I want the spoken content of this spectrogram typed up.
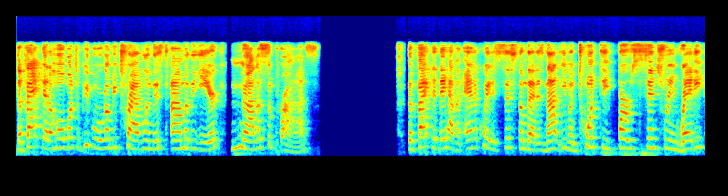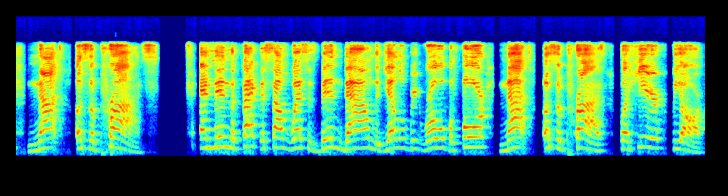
The fact that a whole bunch of people were gonna be traveling this time of the year, not a surprise. The fact that they have an antiquated system that is not even 21st century ready, not a surprise. And then the fact that Southwest has been down the yellow brick road before, not a surprise. But here we are,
